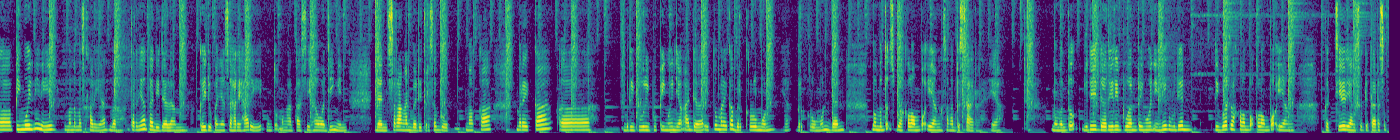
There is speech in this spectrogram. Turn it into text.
uh, penguin ini, teman-teman sekalian, bahwa ternyata di dalam kehidupannya sehari-hari untuk mengatasi hawa dingin dan serangan badai tersebut, maka mereka uh, beribu-ribu penguin yang ada itu mereka berkerumun ya, berkerumun dan membentuk sebuah kelompok yang sangat besar ya. Membentuk jadi dari ribuan penguin ini kemudian dibuatlah kelompok-kelompok yang kecil yang sekitar 10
